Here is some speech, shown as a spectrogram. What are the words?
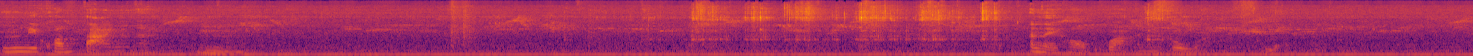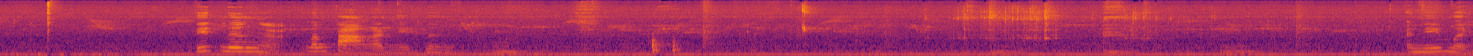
มันมีความต่างอยู่นะ อืม อันไหนหอมกว่าอันนี้ตัวะเหรอนิดนึงอะ มันต่างกันนิดนึง อืมอืม อันนี้ เหมือน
